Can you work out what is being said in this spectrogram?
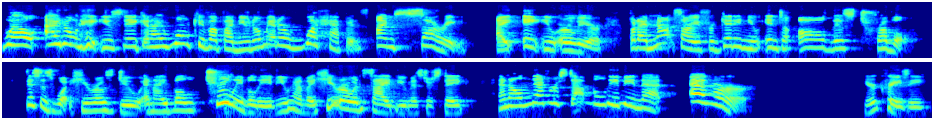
Well, I don't hate you, Snake, and I won't give up on you no matter what happens. I'm sorry. I ate you earlier, but I'm not sorry for getting you into all this trouble. This is what heroes do, and I be truly believe you have a hero inside you, Mr. Snake, and I'll never stop believing that, ever. You're crazy,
